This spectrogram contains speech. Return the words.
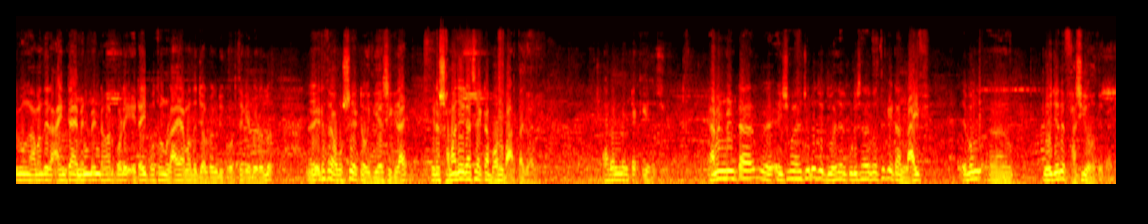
এবং আমাদের আইনটা অ্যামেন্ডমেন্ট হওয়ার পরে এটাই প্রথম রায় আমাদের জলপাইগুড়ি কোর্ট থেকে বেরোলো। এটা তো অবশ্যই একটা ঐতিহাসিক রায়। এটা সমাজের কাছে একটা বড় বার্তা যাবে। অ্যামেন্ডমেন্টটা কী হয়েছিল? অ্যামেন্ডমেন্টটা এই সময় হয়েছিল যে দু হাজার কুড়ি সালের পর থেকে এটা লাইফ এবং প্রয়োজনে ফাঁসিও হতে পারে।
